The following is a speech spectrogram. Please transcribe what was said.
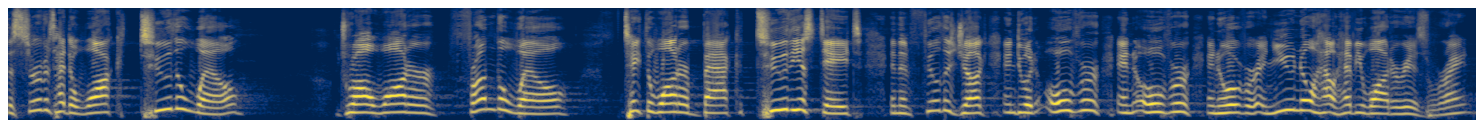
The servants had to walk to the well, draw water from the well, take the water back to the estate, and then fill the jug and do it over and over and over. And you know how heavy water is, right?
